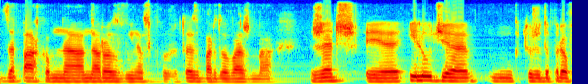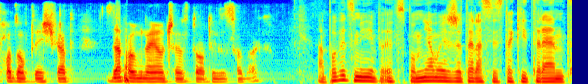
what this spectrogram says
zapachom na, na rozwój na skórze. To jest bardzo ważna rzecz i ludzie, którzy dopiero wchodzą w ten świat, zapominają często o tych zasadach. A powiedz mi, wspomniałeś, że teraz jest taki trend,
